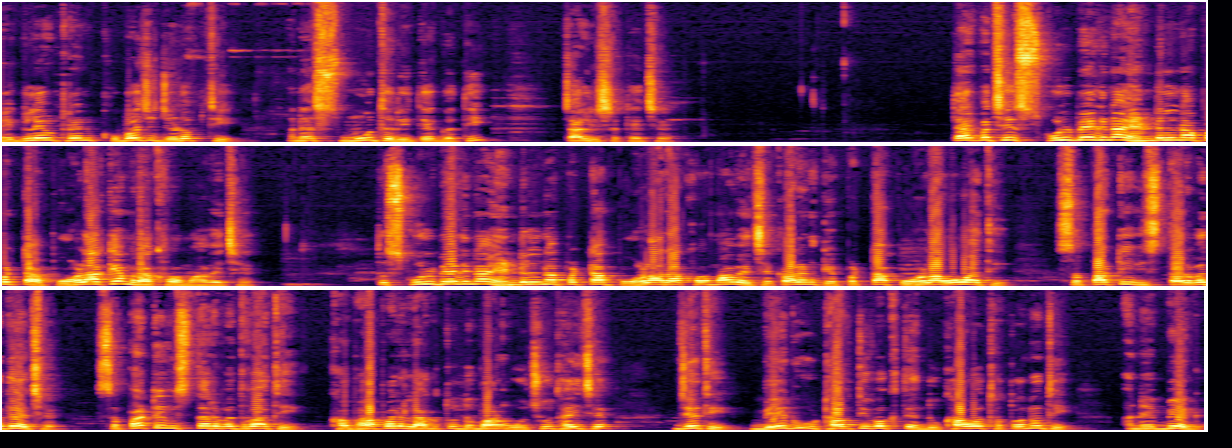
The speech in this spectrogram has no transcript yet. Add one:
મેગલેવ ટ્રેન ખૂબ જ ઝડપથી અને સ્મૂથ રીતે ગતિ ચાલી શકે છે. ત્યાર પછી સ્કૂલ બેગના હેન્ડલના પટ્ટા પહોળા કેમ રાખવામાં આવે છે? તો સ્કૂલ બેગના હેન્ડલના પટ્ટા પહોળા રાખવામાં આવે છે કારણ કે પટ્ટા પહોળા હોવાથી સપાટી વિસ્તાર વધે છે. સપાટી વિસ્તાર વધવાથી ખભા પર લાગતું દબાણ ઓછું થાય છે. જેથી બેગ ઉઠાવતી વખતે દુખાવો થતો નથી અને બેગ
